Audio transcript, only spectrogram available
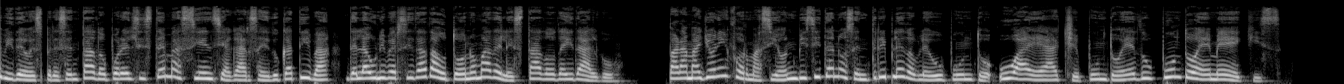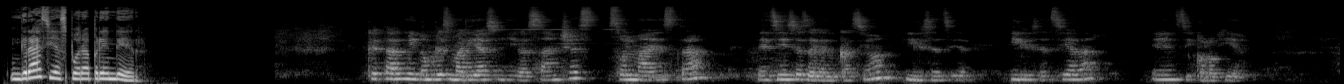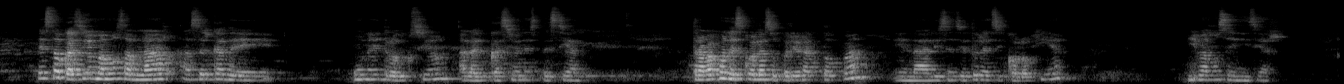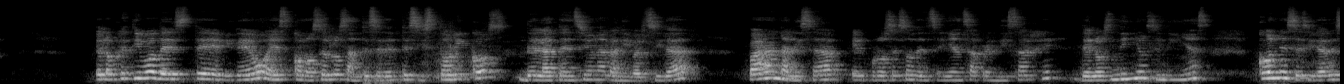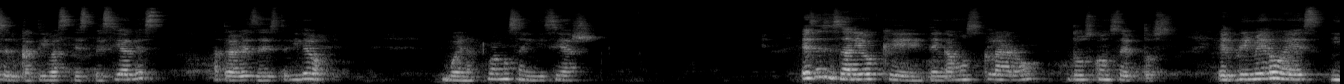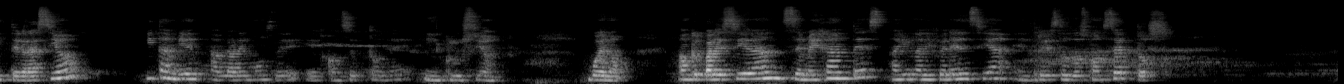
Este video es presentado por el Sistema Ciencia Garza Educativa de la Universidad Autónoma del Estado de Hidalgo. Para mayor información, visítanos en www.uaeh.edu.mx. Gracias por aprender. ¿Qué tal? Mi nombre es María Zúñiga Sánchez, soy maestra en Ciencias de la Educación y, y licenciada en Psicología. Esta ocasión vamos a hablar acerca de una introducción a la educación especial. Trabajo en la Escuela Superior Actopan, en la licenciatura en Psicología, y vamos a iniciar. El objetivo de este video es conocer los antecedentes históricos de la atención a la diversidad para analizar el proceso de enseñanza-aprendizaje de los niños y niñas con necesidades educativas especiales a través de este video. Bueno, vamos a iniciar. Es necesario que tengamos claro dos conceptos. El primero es integración y también hablaremos del concepto de inclusión. Bueno, aunque parecieran semejantes, hay una diferencia entre estos dos conceptos.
